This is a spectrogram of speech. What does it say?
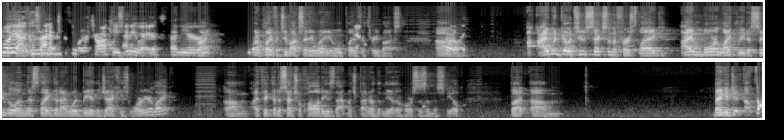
Well, yeah, because then if it's super chalky, anyways, then you're Right. You want to play for two bucks anyway. You want to play for three bucks. Um, totally. I would go two six in the first leg. I'm more likely to single in this leg than I would be in the Jackie's Warrior leg. Um, I think that essential quality is that much better than the other horses in this field. But um, Megan, uh, what-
